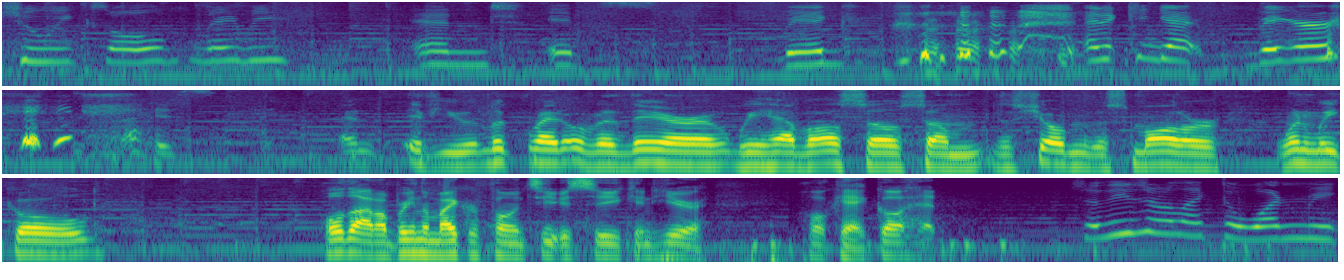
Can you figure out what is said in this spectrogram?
two weeks old, maybe. And it's big. and it can get bigger. Nice. And if you look right over there, we have also some, to show them the smaller one week old. Hold on, I'll bring the microphone to you so you can hear. Okay, go ahead. so, these are like the one week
